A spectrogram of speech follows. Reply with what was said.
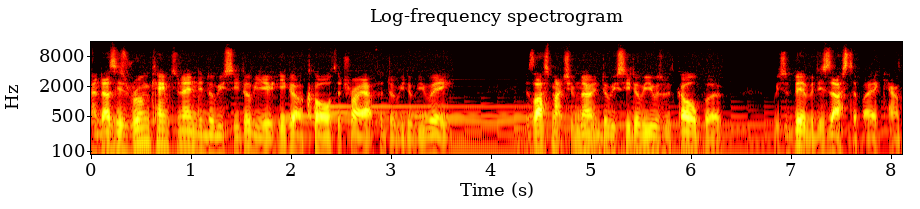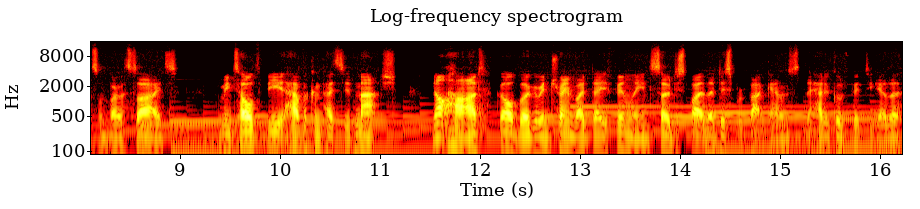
and as his run came to an end in WCW, he got a call to try out for WWE. His last match of note in WCW was with Goldberg, which was a bit of a disaster by accounts on both sides. Being told to be have a competitive match. Not hard, Goldberg had been trained by Dave Finlay, and so despite their disparate backgrounds, they had a good fit together.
